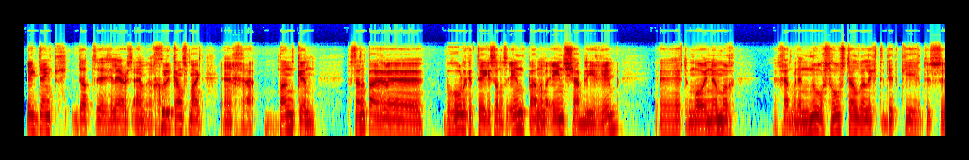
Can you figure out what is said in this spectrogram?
Ik denk dat uh, Hilarious M een goede kans maakt en ga banken. Er staan een paar uh, behoorlijke tegenstanders in. Paard nummer 1, Chablis Rib, heeft een mooi nummer. Gaat met een Noors hoofdstel wellicht dit keer. Dus uh,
